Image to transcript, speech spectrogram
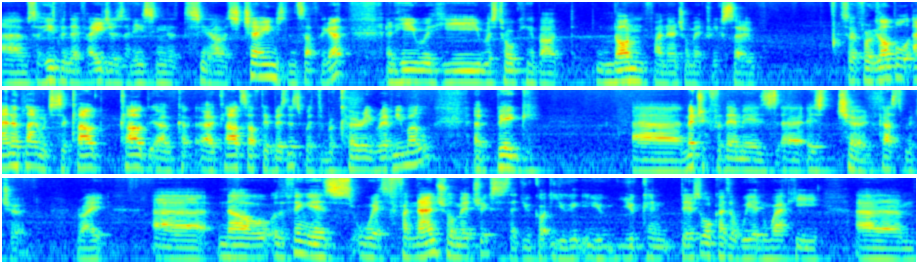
Um, so he's been there for ages, and he's seen it, seen how it's changed and stuff like that. And he he was talking about non-financial metrics. So, so for example, Anaplan, which is a cloud cloud uh, c- uh, cloud software business with a recurring revenue model, a big uh, metric for them is uh, is churn, customer churn, right? Uh, now the thing is with financial metrics is that you got you you you can there's all kinds of weird and wacky um,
